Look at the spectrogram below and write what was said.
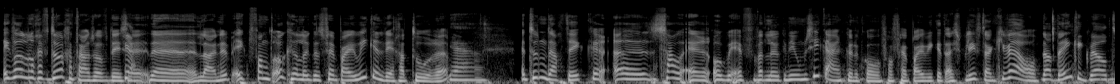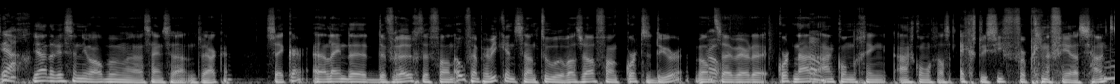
Ik wilde nog even doorgaan trouwens over deze eh, line-up. Ik vond het ook heel leuk dat Vampire Weekend weer gaat toeren. Ja. En toen dacht ik, eh, zou er ook weer even wat leuke nieuwe muziek aan kunnen komen van Vampire Weekend? Alsjeblieft, dankjewel. Dat denk ik wel, toch? Ja. Ja, er is een nieuw album, eh, zijn ze aan het werken. Zeker. En alleen de, de vreugde van, oh, Vampire Weekend aan toeren was wel van korte duur. Want Oh. zij werden kort na de Oh. aankondiging aangekondigd als exclusief voor Primavera Sound.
